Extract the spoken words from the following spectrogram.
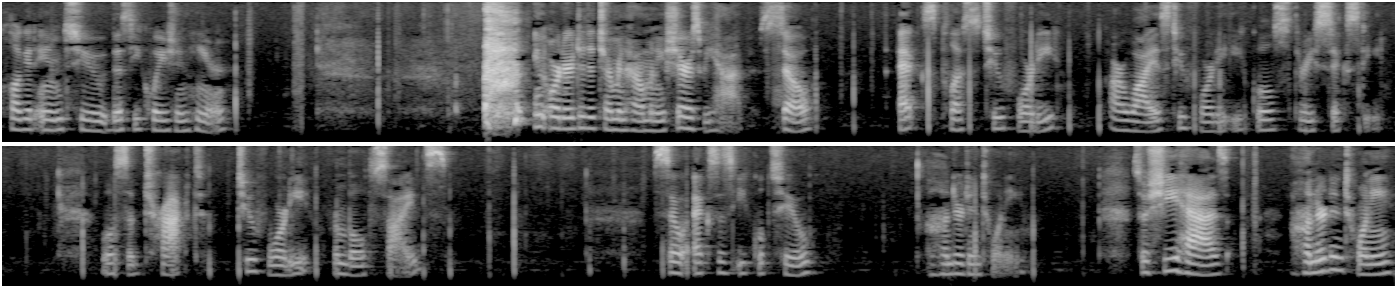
plug it into this equation here in order to determine how many shares we have. So x plus 240, our y is 240, equals 360. We'll subtract 240 from both sides. So x is equal to 120. So she has 120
